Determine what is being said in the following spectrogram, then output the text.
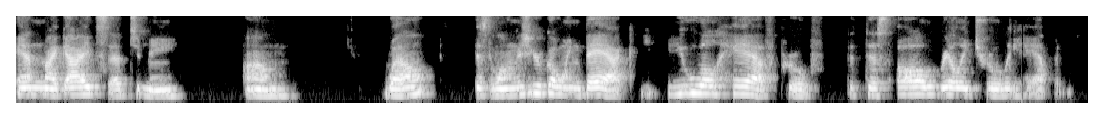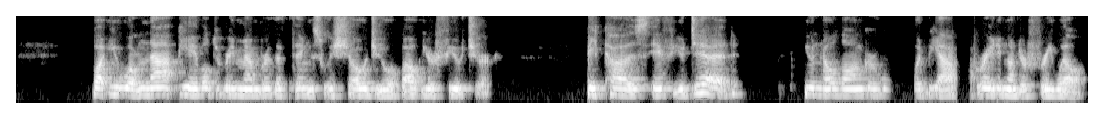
And my guide said to me, um, Well, as long as you're going back, you will have proof that this all really truly happened but you will not be able to remember the things we showed you about your future. Because if you did, you no longer would be operating under free will.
